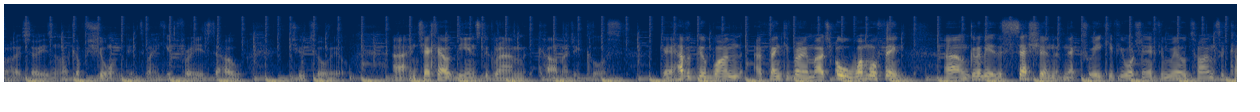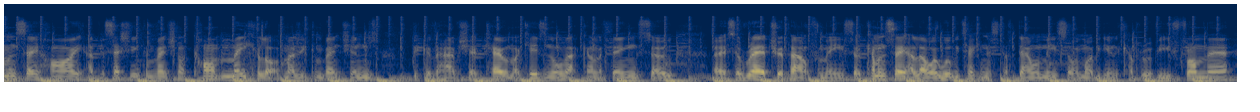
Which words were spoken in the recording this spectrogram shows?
all right? So it isn't like I've shortened it to make it free. It's the whole tutorial. Uh, and check out the Instagram Card Magic course. Okay, have a good one. Uh, thank you very much. Oh, one more thing. Uh, I'm going to be at the session next week if you're watching it in real time. So come and say hi at the session convention. I can't make a lot of magic conventions because I have shared care with my kids and all that kind of thing. So uh, it's a rare trip out for me. So come and say hello. I will be taking this stuff down with me. So I might be doing a couple of reviews from there.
